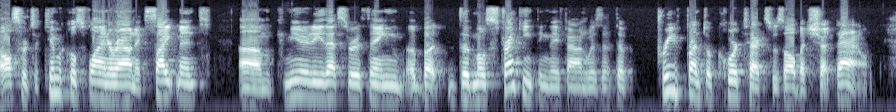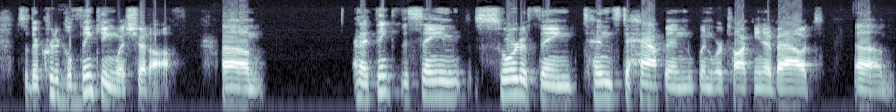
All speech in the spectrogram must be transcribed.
all sorts of chemicals flying around, excitement, um, community, that sort of thing. But the most striking thing they found was that the prefrontal cortex was all but shut down, so their critical mm-hmm. thinking was shut off. Um, and I think the same sort of thing tends to happen when we're talking about um,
